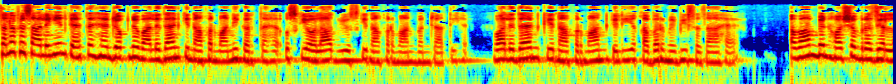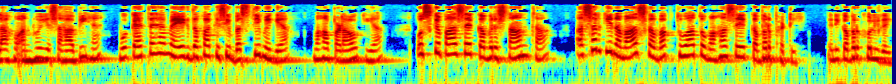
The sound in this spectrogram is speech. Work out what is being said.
صلف صالحین کہتے ہیں جو اپنے والدین کی نافرمانی کرتا ہے، اس کی اولاد بھی اس کی نافرمان بن جاتی ہے۔ والدین کے نافرمان کے لیے قبر میں بھی سزا ہے۔ عوام بن ہوشب رضی اللہ عنہ یہ صحابی ہیں، وہ کہتے ہیں، میں ایک دفعہ کسی بستی میں گیا، وہاں پڑاؤ کیا۔ اس کے پاس ایک قبرستان تھا۔ اثر کی نماز کا وقت ہوا تو وہاں سے ایک قبر پھٹی۔ یعنی قبر کھل گئی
